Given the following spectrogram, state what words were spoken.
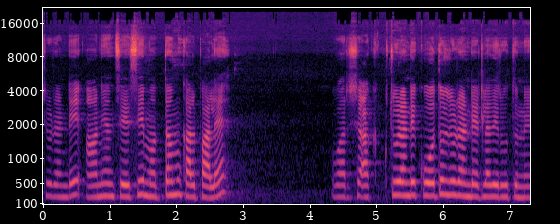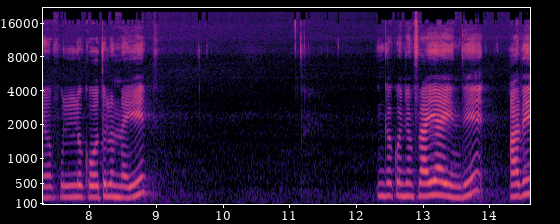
చూడండి ఆనియన్స్ వేసి మొత్తం కలపాలి. వర్ష చూడండి కోతులు చూడండి ఎట్లా తిరుగుతున్నాయో. ఫుల్ కోతులు ఉన్నాయి. ఇంకా కొంచెం ఫ్రై అయింది. అది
